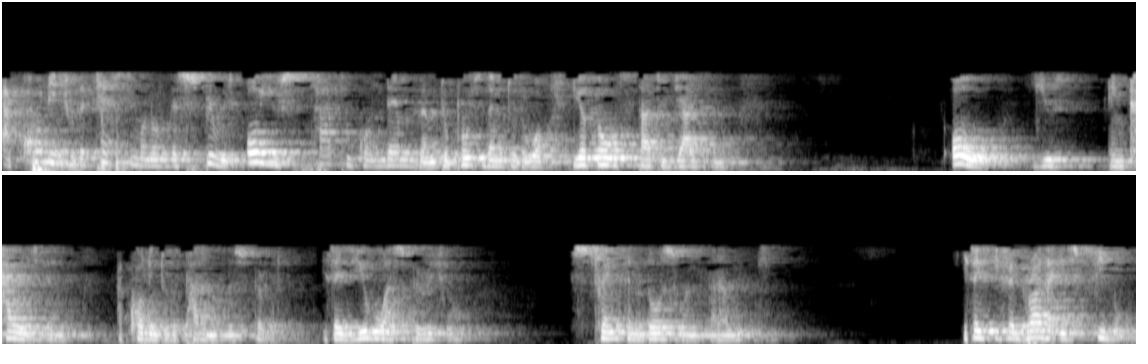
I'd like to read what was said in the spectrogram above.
according to the testimony of the Spirit? Or you start to condemn them, to push them to the wall? Your thoughts start to judge them. Or you encourage them according to the pattern of the Spirit. He says, You who are spiritual, strengthen those ones that are weak. He says, if a brother is feeble,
